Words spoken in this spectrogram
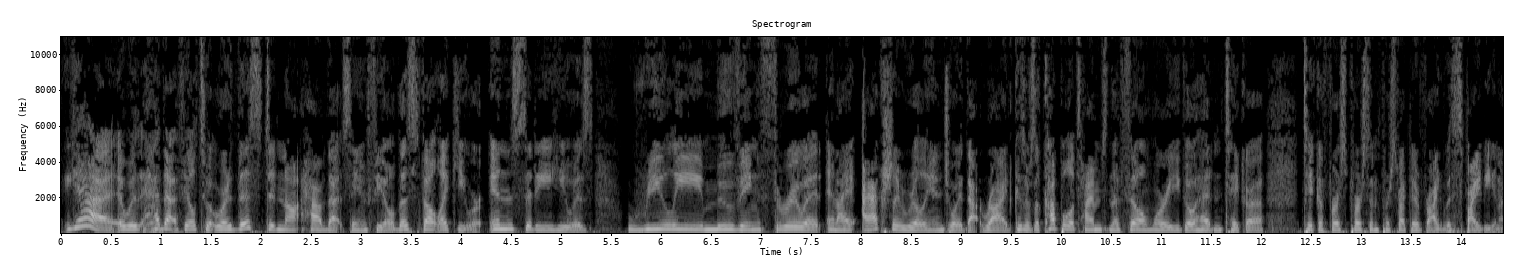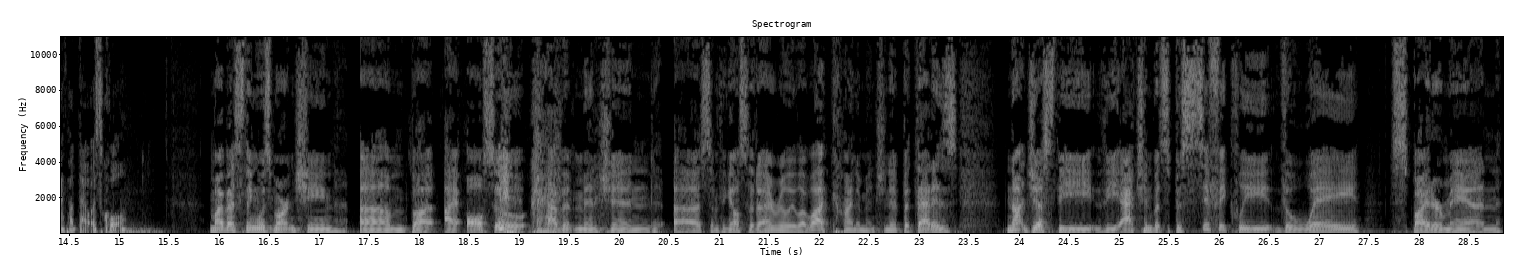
Yeah, it was had that feel to it. Where this did not have that same feel. This felt like you were in the city. He was really moving through it, and I, I actually really enjoyed that ride because there's a couple of times in the film where you go ahead and take a take a first person perspective ride with Spidey, and I thought that was cool. My best thing was Martin Sheen, um, but I also haven't mentioned uh, something else that I really love. Well, I kind of mentioned it, but that is not just the the action, but specifically the way Spider-Man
